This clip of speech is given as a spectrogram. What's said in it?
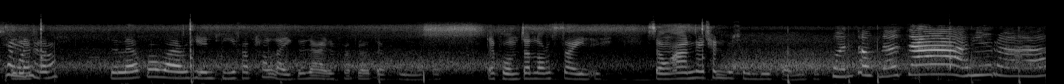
ใช่ไหมครับเสร็จแล้วก็วาง TNT ครับเท่าไหร่ก็ได้นะครับแล้วแต่คุณนะครับ แต่ผมจะลองใส่สองอันให้ท่านผู้ชมดูก่อนนะครับฝนตกแล้วจ้าที่รัก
